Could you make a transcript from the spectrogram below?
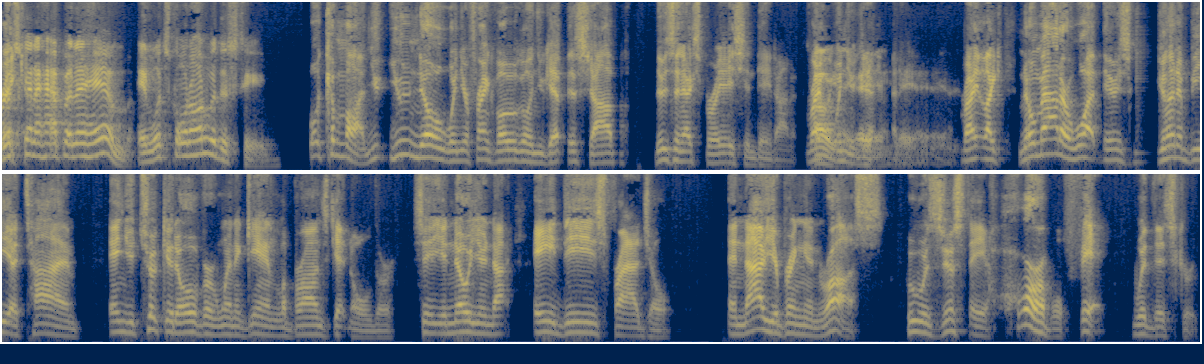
what's going to happen to him? And what's going on with this team? Well, come on. You you know when you're Frank Vogel and you get this job, there's an expiration date on it, right? Oh, when yeah, you yeah, get yeah, it. yeah, yeah, yeah. right? Like no matter what, there's gonna be a time, and you took it over when again LeBron's getting older, so you know you're not AD's fragile, and now you're bringing Russ, who was just a horrible fit with this group,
